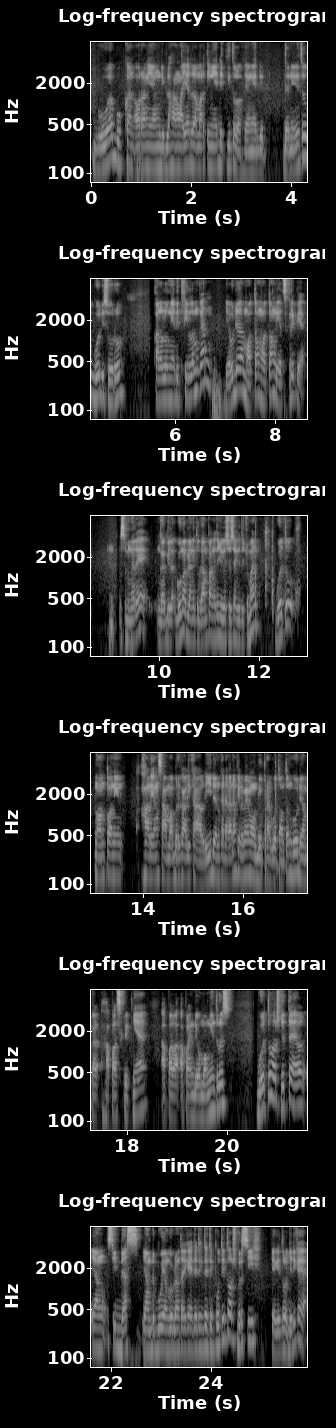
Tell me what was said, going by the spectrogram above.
gue bukan orang yang di belakang layar dalam arti ngedit gitu loh, yang ngedit. Dan ini tuh gue disuruh kalau lu ngedit film kan ya udah motong-motong lihat skrip ya. Sebenarnya nggak bilang gue nggak bilang itu gampang itu juga susah gitu. Cuman gue tuh nontonin hal yang sama berkali-kali dan kadang-kadang filmnya emang udah pernah gue tonton gue udah sampai hafal skripnya apa apa yang diomongin terus gue tuh harus detail yang si das yang debu yang gue bilang tadi kayak titik-titik putih tuh harus bersih kayak gitu loh jadi kayak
